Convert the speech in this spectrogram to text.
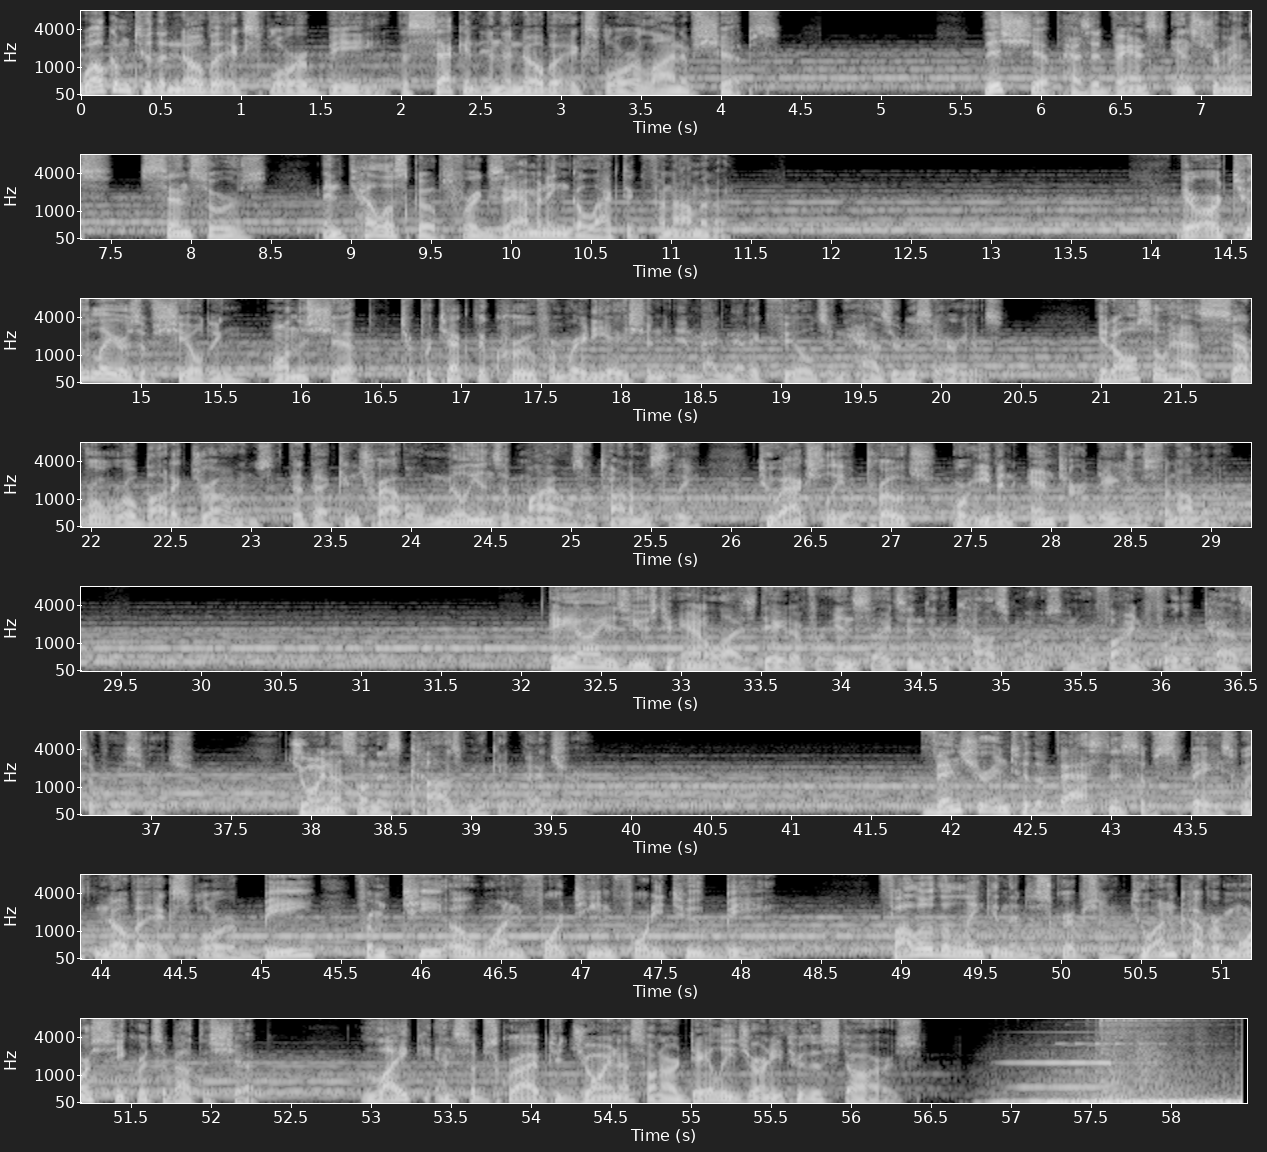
Welcome to the Nova Explorer B, the second in the Nova Explorer line of ships. This ship has advanced instruments, sensors, and telescopes for examining galactic phenomena. There are two layers of shielding on the ship to protect the crew from radiation and magnetic fields in hazardous areas. It also has several robotic drones that, that can travel millions of miles autonomously to actually approach or even enter dangerous phenomena. AI is used to analyze data for insights into the cosmos and refine further paths of research. Join us on this cosmic adventure. Venture into the vastness of space with Nova Explorer B from TOI 1442B Follow the link in the description to uncover more secrets about the ship. Like and subscribe to join us on our daily journey through the stars.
